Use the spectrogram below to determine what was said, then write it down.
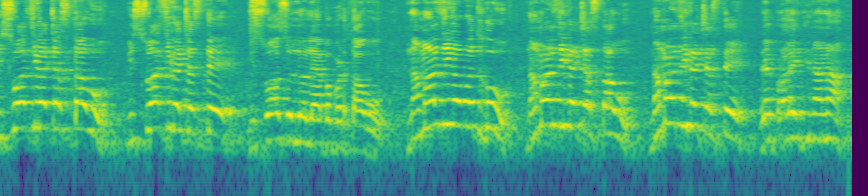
విశ్వాసిగా చేస్తావు. విశ్వాసిగా చేస్తే విశ్వాసుల్లో లేపబడతావు. నమాజీగా బతుకు నమాజీగా చేస్తావు. నమాజీగా చేస్తే రేపు ప్రళయ దినాన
